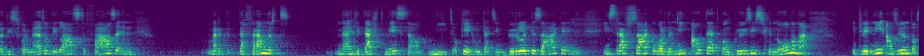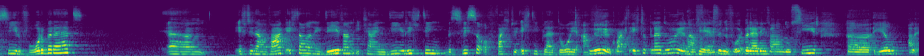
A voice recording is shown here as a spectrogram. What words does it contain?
dat is voor mij zo die laatste fase. En, maar dat verandert mijn gedacht meestal niet. Oké, goed, dat is in burgerlijke zaken. In, in, strafzaken worden niet altijd conclusies genomen. Maar ik weet niet, als u een dossier voorbereidt, ehm, heeft u dan vaak echt al een idee van ik ga in die richting beslissen of wacht u echt die pleidooien af? Nee, ik wacht echt de pleidooien af. Ik vind de voorbereiding van een dossier uh, heel allee,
